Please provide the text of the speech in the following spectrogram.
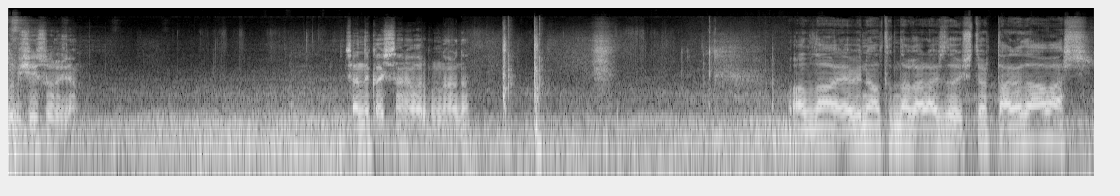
Bartolu bir şey soracağım. Sende kaç tane var bunlardan? Vallahi evin altında garajda üç dört tane daha var.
